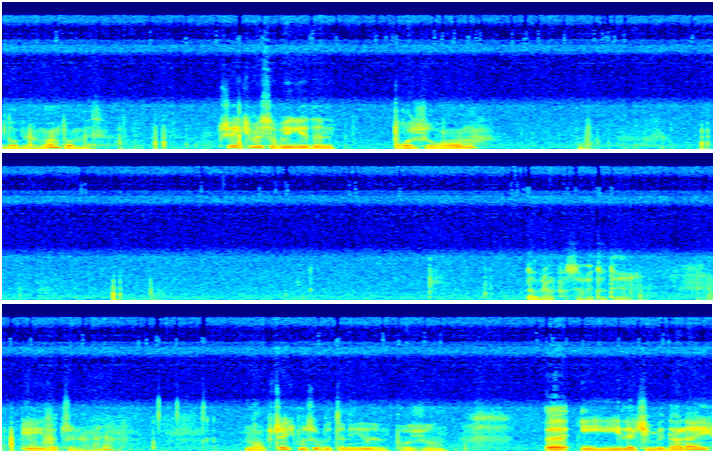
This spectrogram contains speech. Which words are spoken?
dobra, mam pomysł. Przejdźmy sobie jeden poziom. Dobra, postawię tutaj. I zaczynamy. No, przejdźmy sobie ten jeden poziom. E, I lecimy dalej.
